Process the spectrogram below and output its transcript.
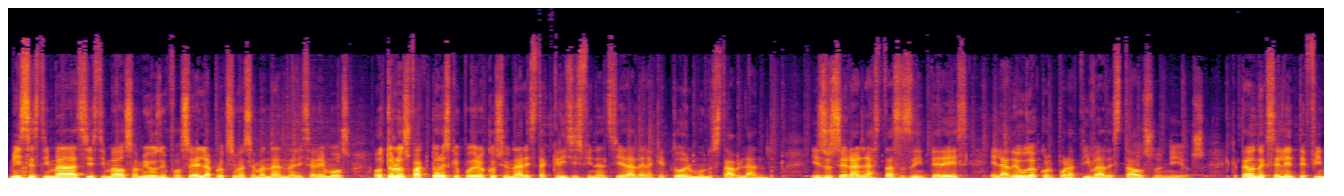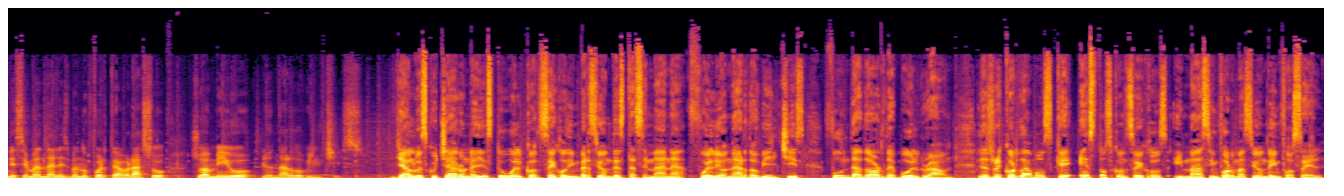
mis estimadas y estimados amigos de Infocel, la próxima semana analizaremos otros de los factores que podría ocasionar esta crisis financiera de la que todo el mundo está hablando. Y esos serán las tasas de interés en la deuda corporativa de Estados Unidos. Que tengan un excelente fin de semana, les mando un fuerte abrazo, su amigo Leonardo Vilchis. Ya lo escucharon, ahí estuvo el consejo de inversión de esta semana, fue Leonardo Vilchis, fundador de Bullground. Les recordamos que estos consejos y más información de Infocel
